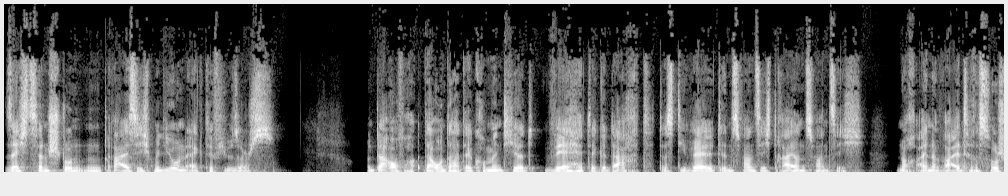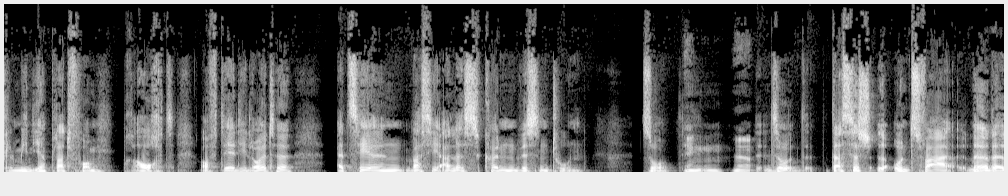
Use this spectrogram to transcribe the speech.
16 Stunden, 30 Millionen Active Users. Und darauf, darunter hat er kommentiert, wer hätte gedacht, dass die Welt in 2023 noch eine weitere Social-Media-Plattform braucht, auf der die Leute erzählen, was sie alles können, wissen, tun. So. Denken, ja. So, das ist, und zwar, ne,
